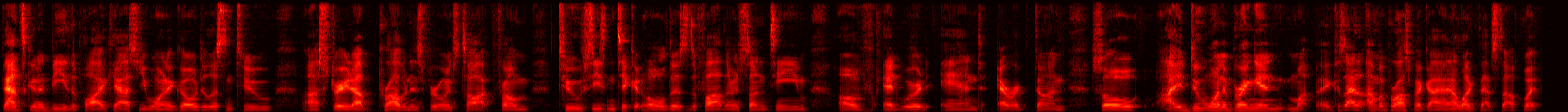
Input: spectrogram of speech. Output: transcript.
that's going to be the podcast you want to go to listen to uh, straight up Providence Bruins talk from two season ticket holders, the father and son team of Edward and Eric Dunn. So I do want to bring in my because I'm a prospect guy and I like that stuff, but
